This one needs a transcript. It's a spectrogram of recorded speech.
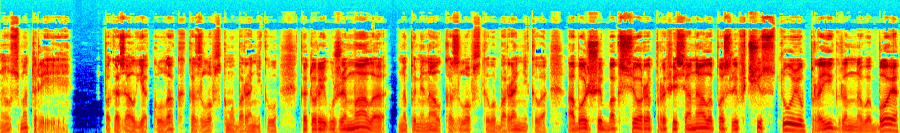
Ну, смотри, — показал я кулак Козловскому Баранникову, который уже мало напоминал Козловского Баранникова, а больше боксера-профессионала после вчистую проигранного боя,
